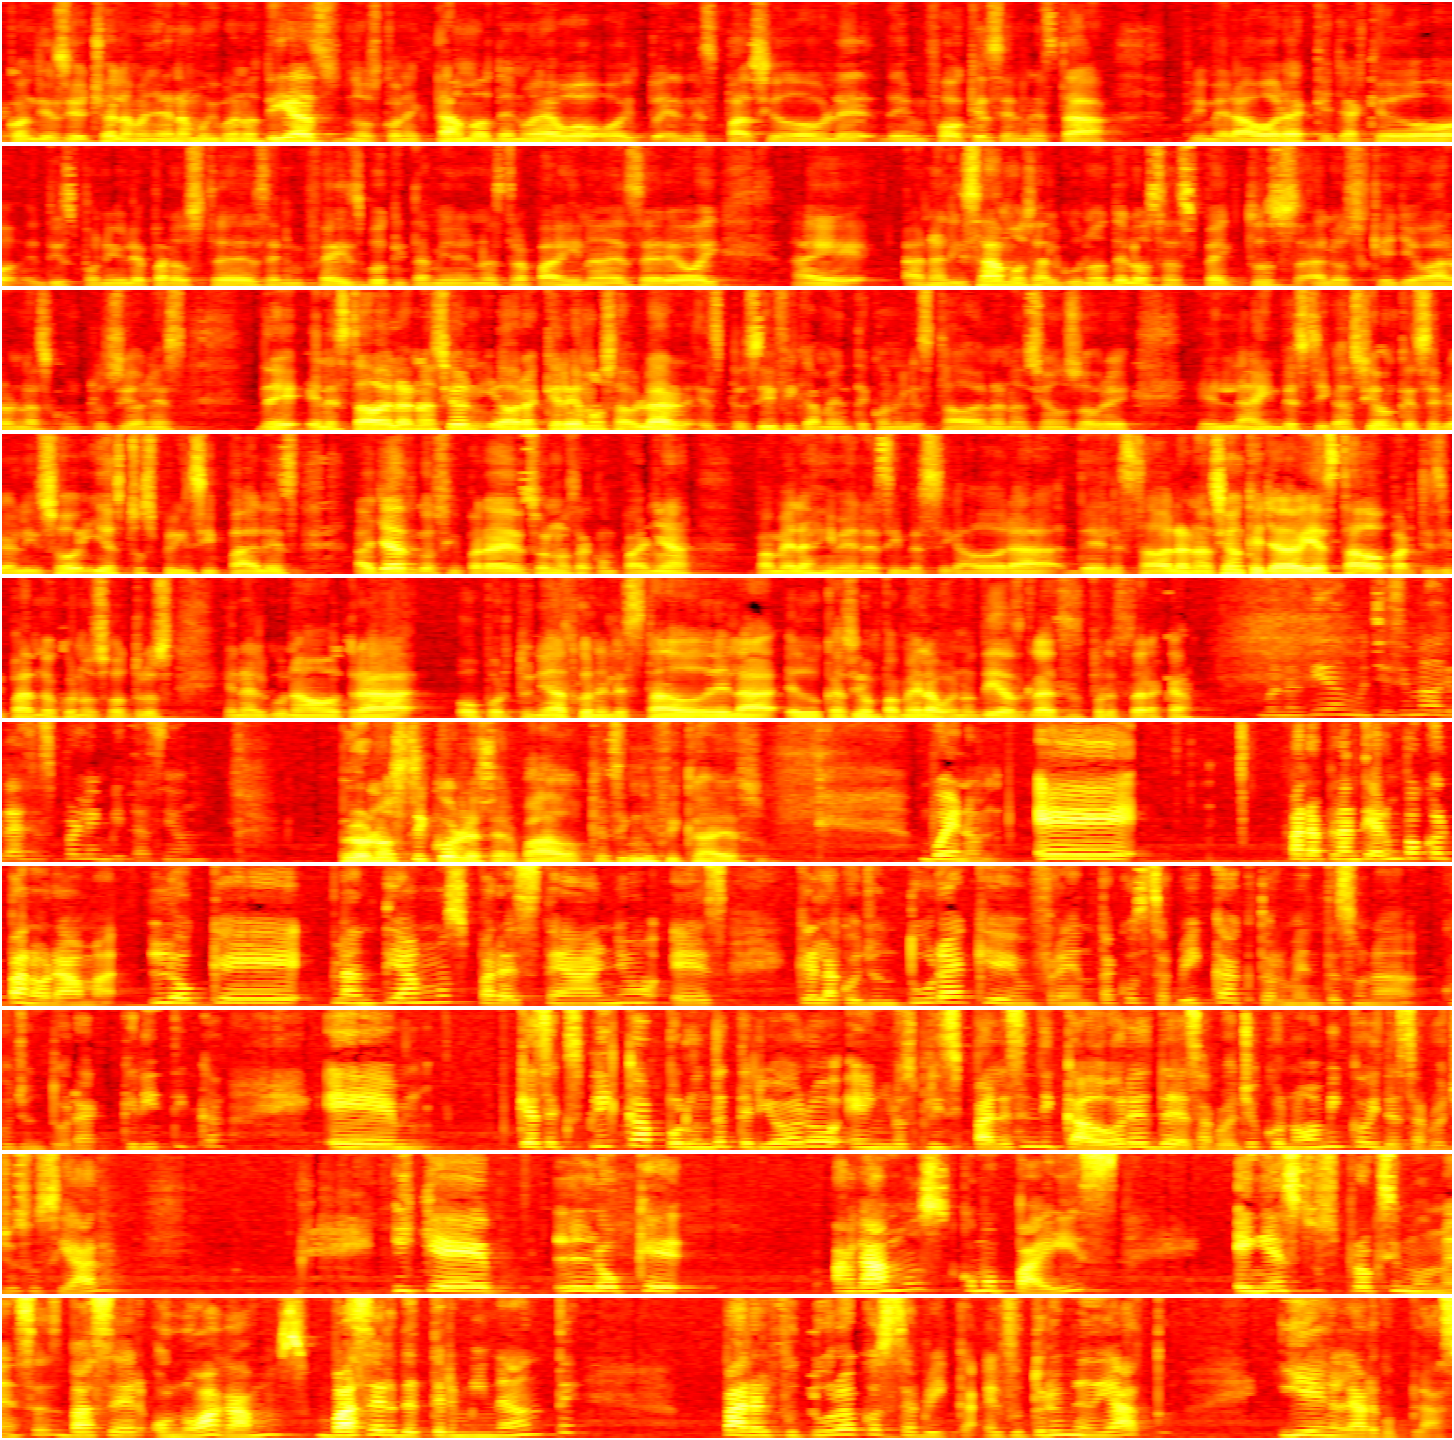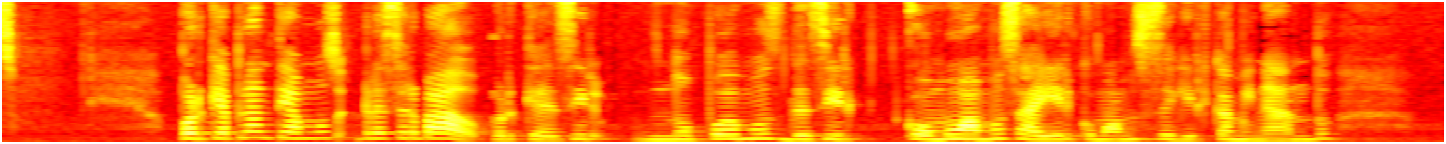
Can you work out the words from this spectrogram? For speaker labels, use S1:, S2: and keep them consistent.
S1: 9 con 18 de la mañana, muy buenos días. Nos conectamos de nuevo hoy en espacio doble de enfoques en esta primera hora que ya quedó disponible para ustedes en Facebook y también en nuestra página de Cere Hoy. Eh, analizamos algunos de los aspectos a los que llevaron las conclusiones del Estado de la Nación y ahora queremos hablar específicamente con el Estado de la Nación sobre eh, la investigación que se realizó y estos principales hallazgos y para eso nos acompaña Pamela Jiménez, investigadora del Estado de la Nación, que ya había estado participando con nosotros en alguna otra oportunidad con el Estado de la Educación. Pamela, buenos días, gracias por estar acá.
S2: Buenos días, muchísimas gracias por la invitación.
S1: Pronóstico reservado, ¿qué significa eso?
S2: Bueno, eh, para plantear un poco el panorama, lo que planteamos para este año es que la coyuntura que enfrenta Costa Rica actualmente es una coyuntura crítica. Em, que se explica por un deterioro en los principales indicadores de desarrollo económico y desarrollo social, y que lo que hagamos como país en estos próximos meses va a ser, o no hagamos, va a ser determinante para el futuro de Costa Rica, el futuro inmediato y en el largo plazo. ¿Por qué planteamos reservado? Porque decir, no podemos decir cómo vamos a ir, cómo vamos a seguir caminando.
